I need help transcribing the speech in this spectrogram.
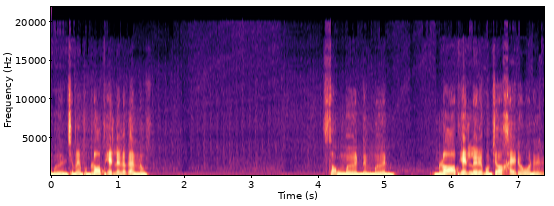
หมื่นใช่ไหมผมรอเพชรเลยแล้วกันเนาะสองหมื่นหนึ่งหมื่นผมรอเพชรเลยเดี๋ยผมจะเอาไคโดนะ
